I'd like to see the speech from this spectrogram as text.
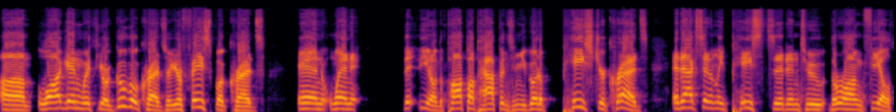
Um, log in with your Google creds or your Facebook creds, and when the, you know the pop-up happens and you go to paste your creds it accidentally pastes it into the wrong field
